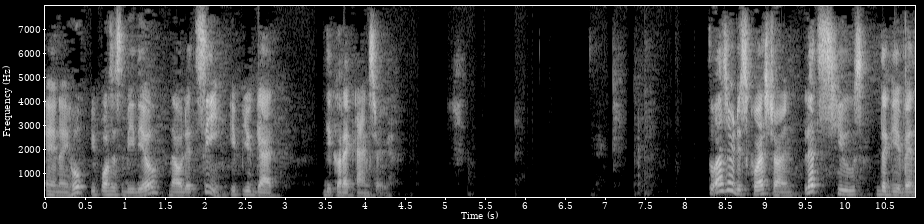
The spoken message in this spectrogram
And I hope you pause this video. Now let's see if you got the correct answer. To answer this question, let's use the given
